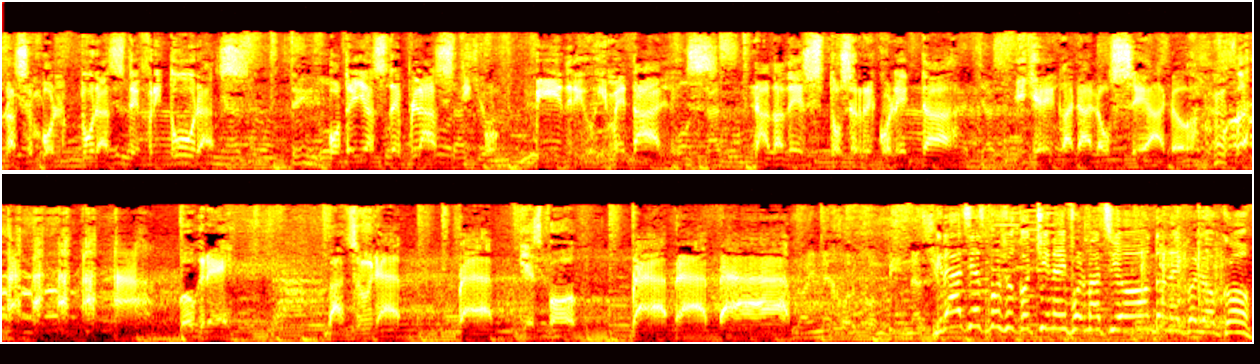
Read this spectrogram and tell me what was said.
las envolturas de frituras, botellas de plástico, vidrio y metales. Nada de esto se recolecta y llegan al océano. Mugre, basura, y smog. Gracias por su cochina información, don Eco Loco.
